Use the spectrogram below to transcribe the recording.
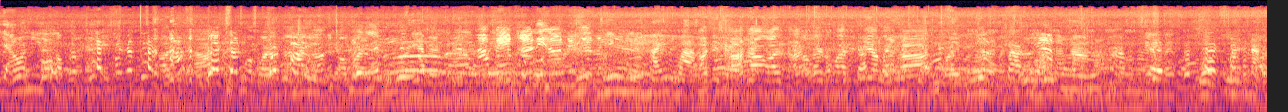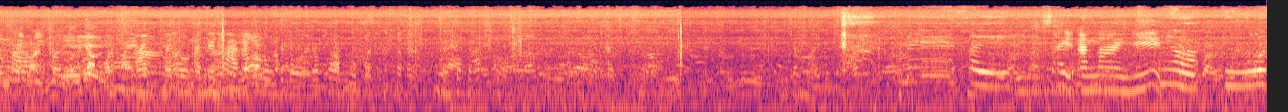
กยาวนี่เขาเอาแบงค์อันนี้อันนี้นี่มือให้วางอธิษฐานเอาอธิษฐานเอาใครเข้ามาเนี่ยไม่ขาดไปเพื่อนปากเนี่ยนานเสียไปก็พูดหนักไปไม่โดนอธิษฐานแล้วก็ลงไปเลยแล้วก็ใส่ใส่อะไรเนี่ยพูด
